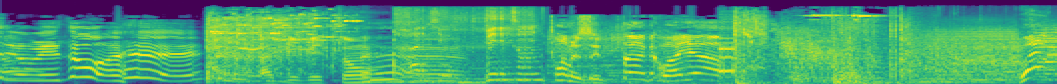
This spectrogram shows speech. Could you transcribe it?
C'est Radio Béton Radio Béton. Radio Béton. Oh mais c'est incroyable. Welcome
